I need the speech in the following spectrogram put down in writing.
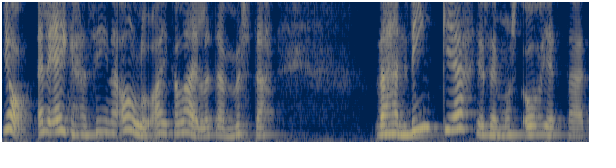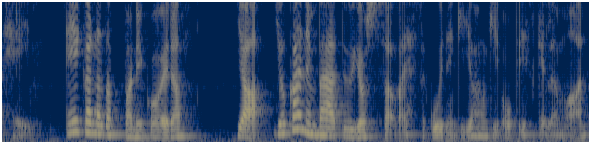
Joo, eli eiköhän siinä ollut aika lailla tämmöistä vähän vinkkiä ja semmoista ohjetta, että hei, ei kannata panikoida. Ja jokainen päätyy jossain vaiheessa kuitenkin johonkin opiskelemaan.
